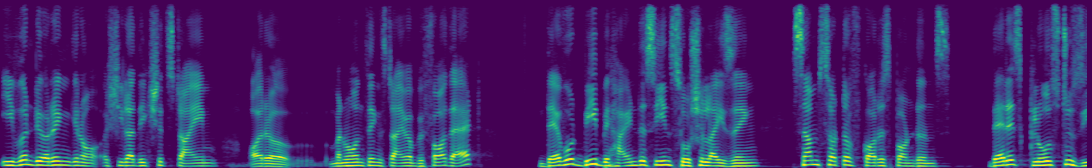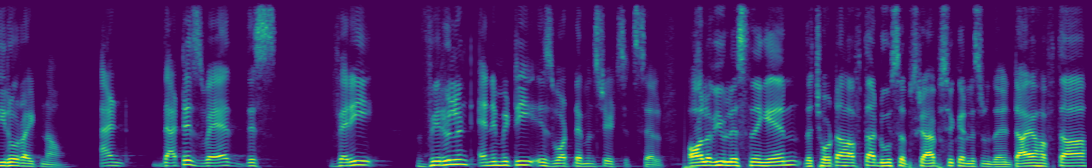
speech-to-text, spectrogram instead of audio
even during you know Sheila Dikshit's time or a Manmohan Singh's time or before that, there would be behind the scenes socializing, some sort of correspondence. There is close to zero right now, and that is where this very virulent enmity is what demonstrates itself. All of you listening in, the Chota Hafta, do subscribe so you can listen to the entire Hafta.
